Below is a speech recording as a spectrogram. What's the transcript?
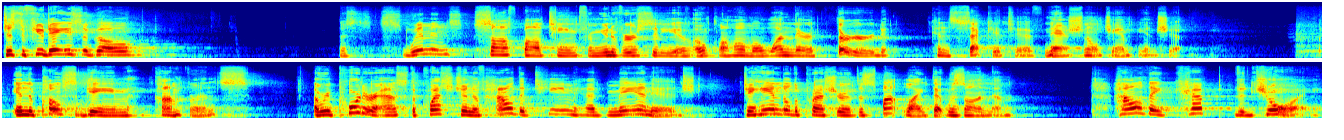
Just a few days ago, the women's softball team from University of Oklahoma won their third consecutive national championship. In the post-game conference, a reporter asked the question of how the team had managed to handle the pressure of the spotlight that was on them. How they kept the joy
